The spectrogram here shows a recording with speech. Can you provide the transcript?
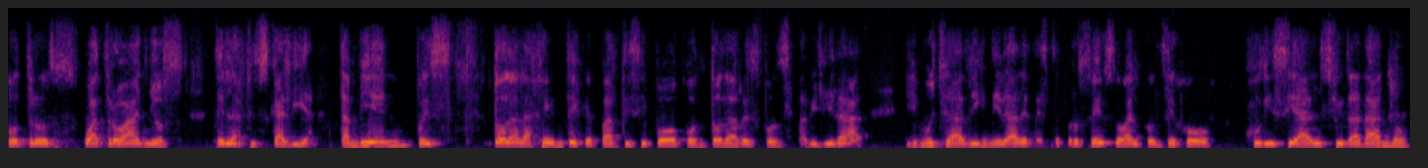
otros cuatro años de la fiscalía. También, pues, toda la gente que participó con toda responsabilidad y mucha dignidad en este proceso, al Consejo Judicial Ciudadano,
